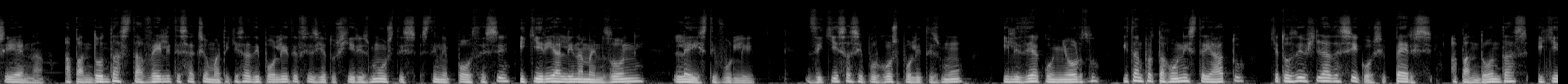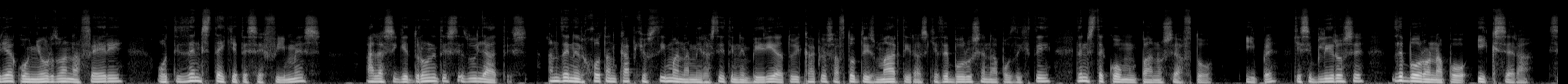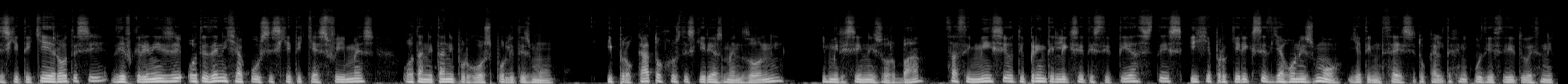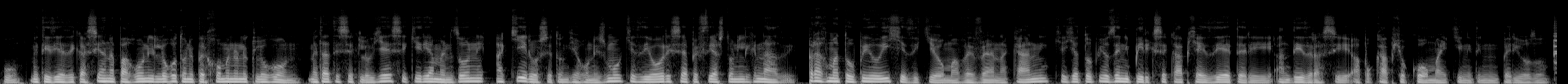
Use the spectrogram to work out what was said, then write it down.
2021. Απαντώντας στα βέλη της αξιωματικής αντιπολίτευσης για τους χειρισμούς της στην υπόθεση, η κυρία Λίνα Μενδώνη λέει στη Βουλή: Δική σας Υπουργός Πολιτισμού, η Λιδία Κονιόρδου, ήταν πρωταγωνίστριά του και το 2020, πέρσι. Απαντώντας, η κυρία Κονιόρδου αναφέρει ότι δεν στέκεται σε φήμες, αλλά συγκεντρώνεται στη δουλειά της. Αν δεν ερχόταν κάποιο θύμα να μοιραστεί την εμπειρία του ή κάποιος αυτό της μάρτυρας και δεν μπορούσε να αποδειχθεί, δεν στεκόμουν πάνω σε αυτό, είπε και συμπλήρωσε: Δεν μπορώ να πω ήξερα. Στη σχετική ερώτηση διευκρινίζει ότι δεν είχε ακούσει σχετικές φήμες όταν ήταν Υπουργός Πολιτισμού. Η προκάτοχος της κυρίας Μενδώνη, η Μυρσίνη Ζορμπά, θα θυμίσει ότι πριν τη λήξη της θητείας της είχε προκηρύξει διαγωνισμό για την θέση του καλλιτεχνικού διευθυντή του Εθνικού, με τη διαδικασία να παγώνει λόγω των επερχόμενων εκλογών. Μετά τις εκλογές, η κυρία Μενδώνη ακύρωσε τον διαγωνισμό και διόρισε απευθείας τον Λιγνάδη. Πράγμα το οποίο είχε δικαίωμα βέβαια να κάνει και για το οποίο δεν υπήρξε κάποια ιδιαίτερη αντίδραση από κάποιο κόμμα εκείνη την περίοδο.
